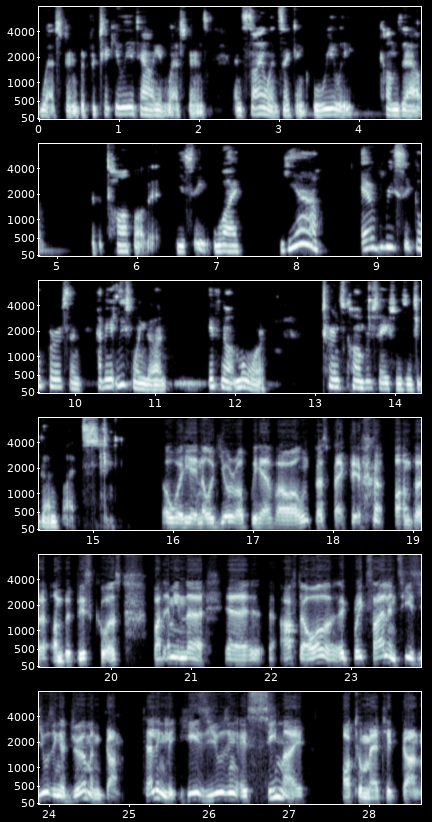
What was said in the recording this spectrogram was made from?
Western, but particularly Italian Westerns, and Silence, I think really comes out at the top of it. You see why yeah, every single person having at least one gun, if not more, turns conversations into gunfights. Over here in old Europe, we have our own perspective on the on the discourse. But I mean, uh, uh, after all, a great silence. He's using a German gun. Tellingly, he's using a semi automatic gun.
